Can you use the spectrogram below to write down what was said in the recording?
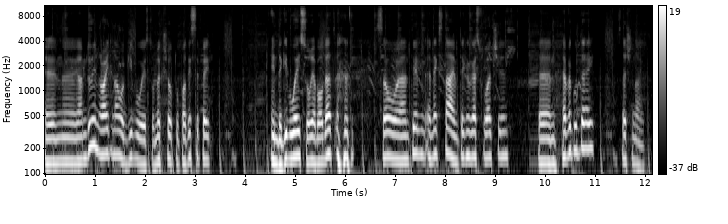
and uh, I'm doing right now a giveaway so make sure to participate in the giveaway sorry about that so uh, until next time thank you guys for watching and have a good day. Slash night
